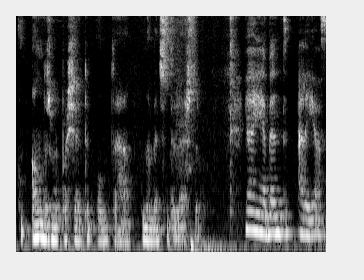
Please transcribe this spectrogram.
om anders met patiënten om te gaan, om naar mensen te luisteren. Ja, jij bent, allee, als,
